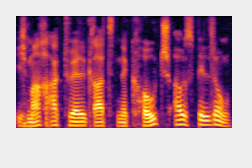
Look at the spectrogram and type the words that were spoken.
ich mache aktuell gerade eine Coach-Ausbildung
